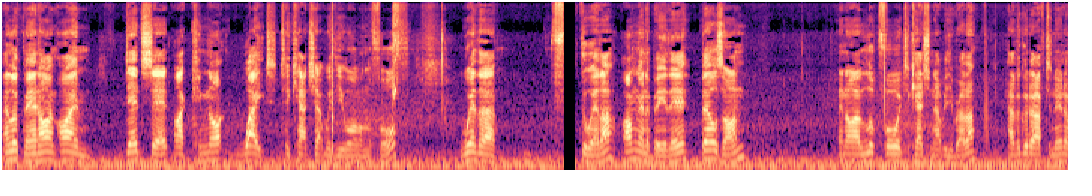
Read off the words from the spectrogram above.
and look man I'm I'm dead set I cannot wait to catch up with you all on the 4th weather, f- the weather. I'm going to be there. Bell's on. And I look forward to catching up with you, brother. Have a good afternoon.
